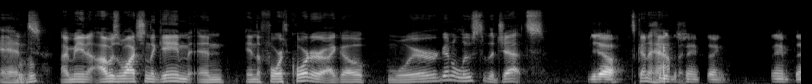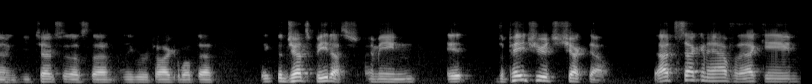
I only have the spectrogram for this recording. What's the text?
And I mean, I was watching the game, and in the fourth quarter, I go, "We're gonna lose to the Jets." Yeah, It's gonna Seeing happen. The same thing. Same thing. You texted us that. I think we were talking about that. I think the Jets beat us. I mean, it. The Patriots checked out. That second half of that game,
